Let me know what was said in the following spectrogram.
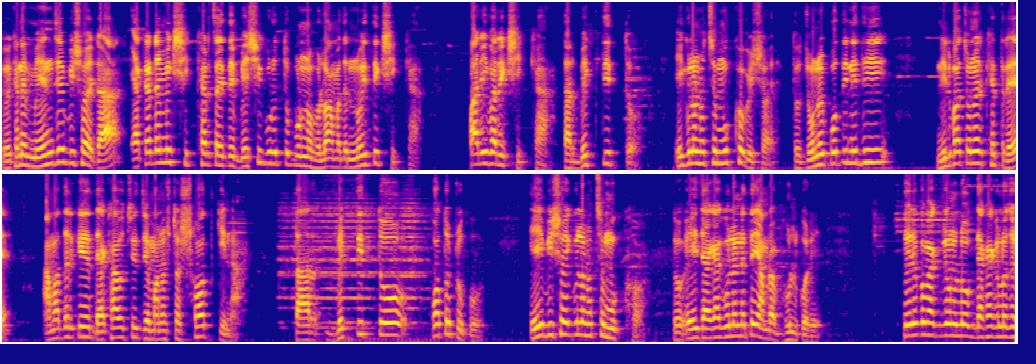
তো এখানে মেন যে বিষয়টা একাডেমিক শিক্ষার চাইতে বেশি গুরুত্বপূর্ণ হলো আমাদের নৈতিক শিক্ষা, পারিবারিক শিক্ষা, তার ব্যক্তিত্ব, এগুলো হচ্ছে মুখ্য বিষয়। তো জনপ্রতিনিধি নির্বাচনের ক্ষেত্রে আমাদেরকে দেখা উচিত যে মানুষটা সৎ কিনা, তার ব্যক্তিত্ব কতটুকু, এই বিষয়গুলো হচ্ছে মুখ্য। তো এই জায়গাগুলো নিতেই আমরা ভুল করি। এরকম একজন লোক দেখা গেল যে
